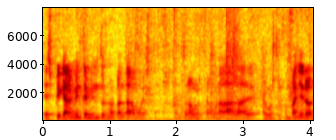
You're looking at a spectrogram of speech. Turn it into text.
explicar en 20 minutos una planta como esta, tanto la vuestra como la, de, vuestros compañeros,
